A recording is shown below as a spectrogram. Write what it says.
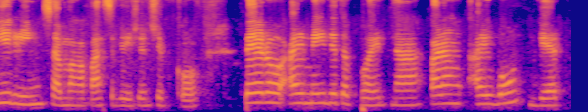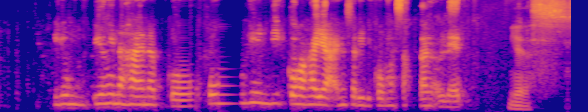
healing sa mga past relationship ko. Pero I made it a point na parang I won't get yung yung hinahanap ko kung hindi ko hahayaan sarili ko masaktan ulit. Yes.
